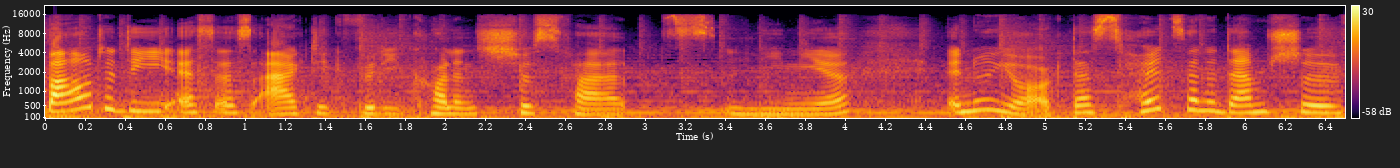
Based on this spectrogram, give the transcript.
baute die SS Arctic für die Collins Schifffahrtslinie in New York. Das hölzerne Dampfschiff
